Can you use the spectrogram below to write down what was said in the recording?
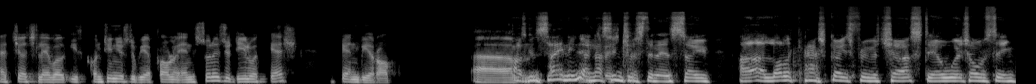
at church level it continues to be a problem and as soon as you deal with cash it can be robbed um, I was going to say, and that's interesting. Is so uh, a lot of cash goes through the church still, which obviously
